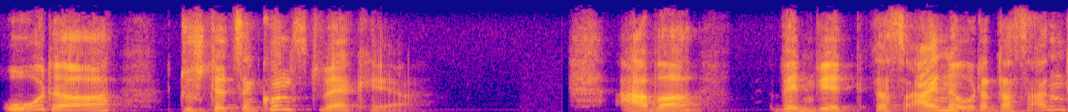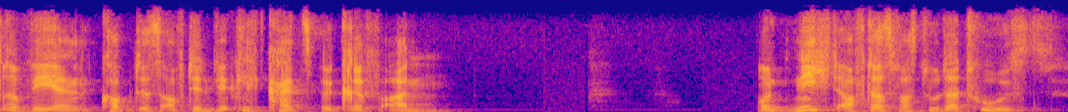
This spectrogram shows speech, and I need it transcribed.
oder du stellst ein Kunstwerk her. Aber wenn wir das eine oder das andere wählen, kommt es auf den Wirklichkeitsbegriff an. Und nicht auf das, was du da tust.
